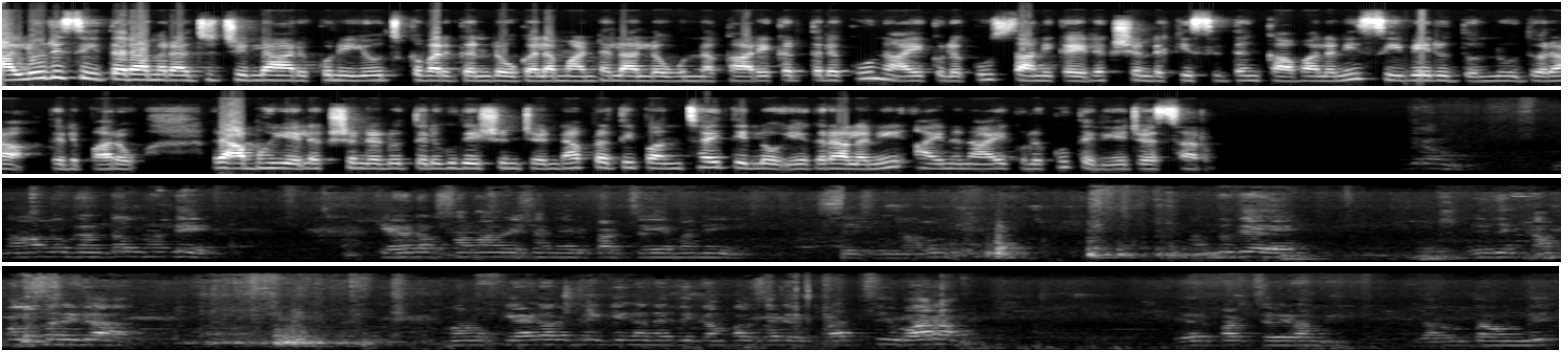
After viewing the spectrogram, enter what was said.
అల్లూరి సీతారామరాజు జిల్లా అరకు నియోజకవర్గంలో గల మండలాల్లో ఉన్న కార్యకర్తలకు నాయకులకు స్థానిక ఎలక్షన్లకి సిద్ధం కావాలని సివేరు దున్ను దొర తెలిపారు. రాబోయే ఎలక్షన్లలో తెలుగుదేశం జెండా ప్రతి పంచాయతీల్లో ఎగరాలని ఆయన నాయకులకు తెలియజేశారు. అందుకే ఇది మనం కేడర్ మీటింగ్ అనేది కంపల్సరీ ప్రతి వారం ఏర్పాటు చేయడం జరుగుతూ ఉంది.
